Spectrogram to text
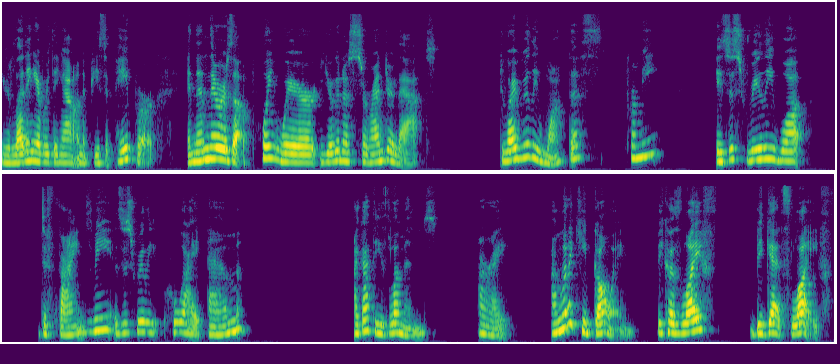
you're letting everything out on a piece of paper. And then there is a point where you're going to surrender that. Do I really want this for me? Is this really what defines me? Is this really who I am? I got these lemons. All right. I'm going to keep going because life begets life.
